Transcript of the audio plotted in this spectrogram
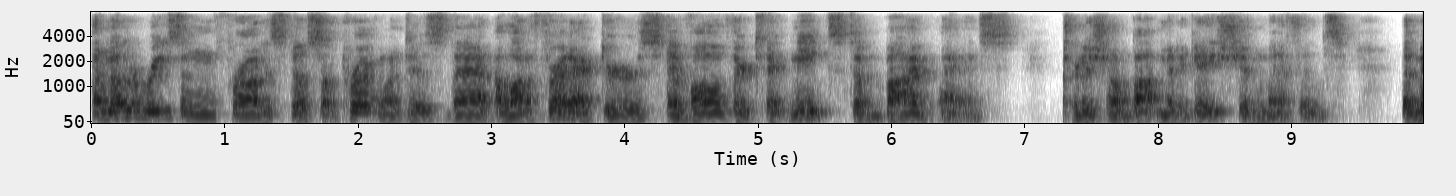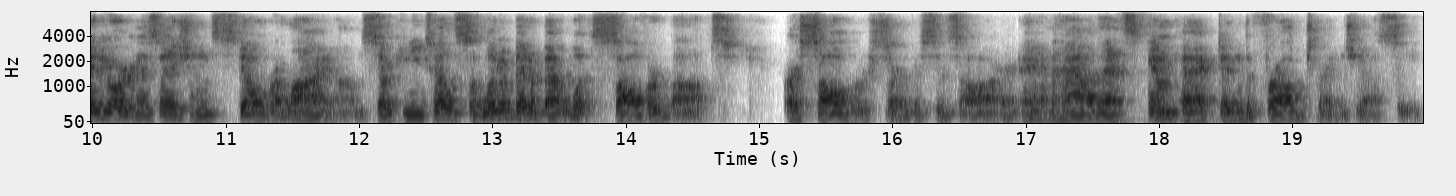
another reason fraud is still so prevalent is that a lot of threat actors evolve their techniques to bypass traditional bot mitigation methods that many organizations still rely on. So can you tell us a little bit about what solver bots or solver services are and how that's impacting the fraud trends y'all see?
